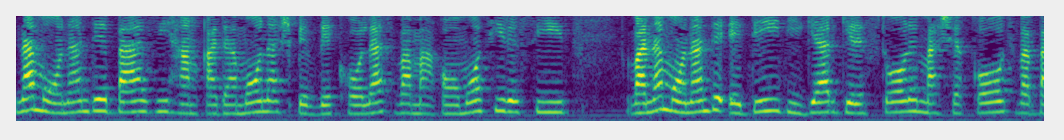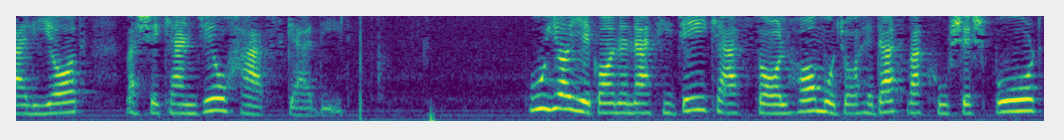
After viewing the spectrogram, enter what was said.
نه مانند بعضی همقدمانش به وکالت و مقاماتی رسید و نه مانند عدهای دیگر گرفتار مشقات و بلیات و شکنجه و حبس گردید. گویا یگان نتیجه‌ای که از سالها مجاهدت و کوشش برد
